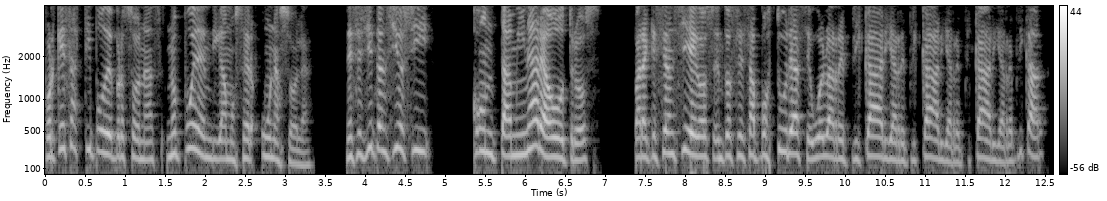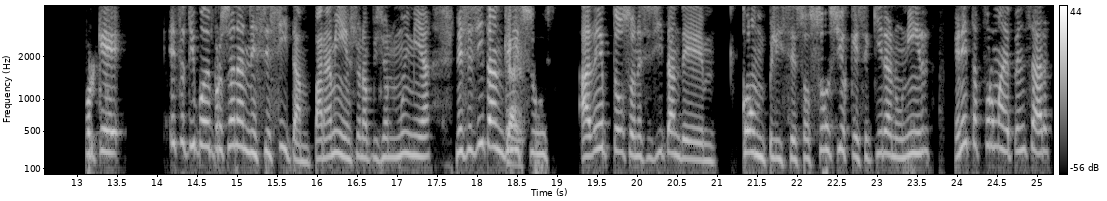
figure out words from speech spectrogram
Porque estos tipos de personas no pueden, digamos, ser una sola. Necesitan sí o sí contaminar a otros para que sean ciegos, entonces esa postura se vuelve a replicar y a replicar y a replicar y a replicar, porque este tipo de personas necesitan, para mí, es una opinión muy mía, necesitan de sus adeptos o necesitan de mm, cómplices o socios que se quieran unir en esta forma de pensar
